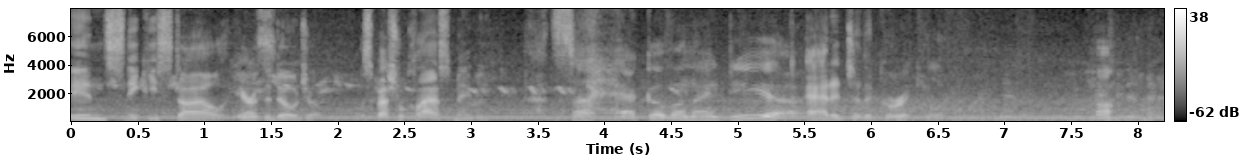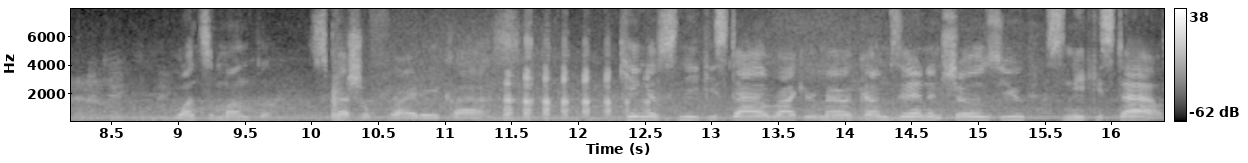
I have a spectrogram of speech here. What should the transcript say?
in sneaky style here at the dojo? A special class maybe That's a heck of an idea. added to the curriculum. Huh. Once a month, special Friday class. King of Sneaky Style, Rocky Romero comes in and shows you sneaky style.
